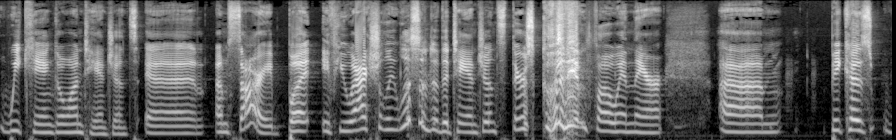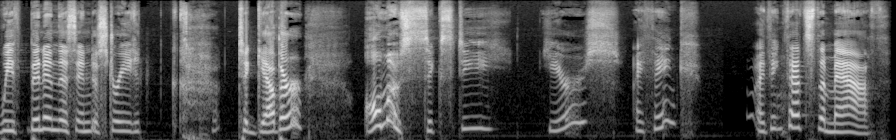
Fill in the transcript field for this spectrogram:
we can go on tangents. And I'm sorry, but if you actually listen to the tangents, there's good info in there. Um, because we've been in this industry together almost 60 years, I think. I think that's the math.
